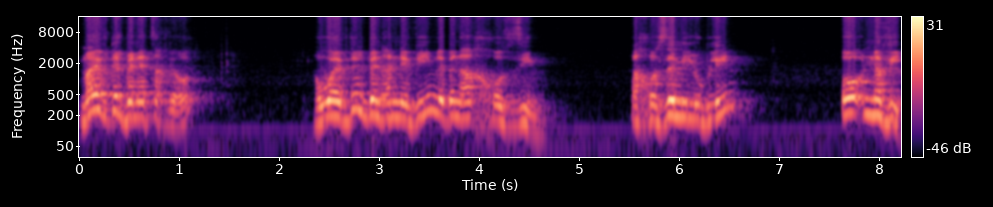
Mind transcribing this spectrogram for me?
מה ההבדל בין נצח והוד? הוא ההבדל בין הנביאים לבין החוזים. החוזה מלובלין או נביא.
